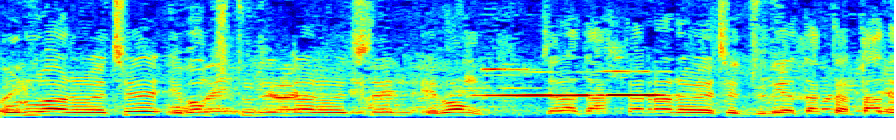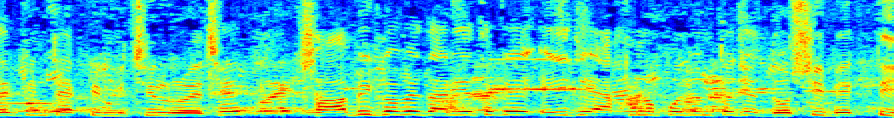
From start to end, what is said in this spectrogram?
পড়ুয়া রয়েছে এবং স্টুডেন্টরা রয়েছেন এবং যারা ডাক্তাররা রয়েছে জুনিয়র ডাক্তার তাদের কিন্তু একটি মিছিল রয়েছে। স্বাভাবিকভাবে দাঁড়িয়ে থেকে এই যে এখনও পর্যন্ত যে দোষী ব্যক্তি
